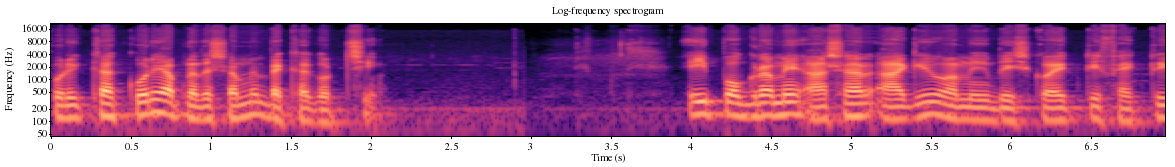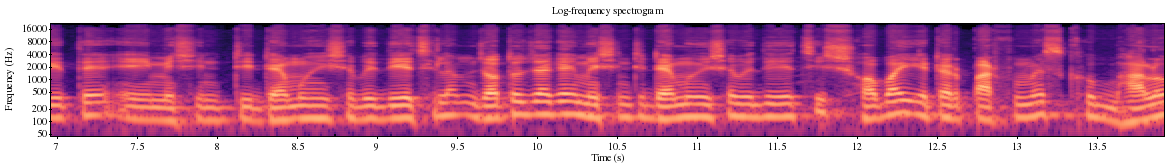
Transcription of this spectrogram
পরীক্ষা করে আপনাদের সামনে ব্যাখ্যা করছি। এই প্রোগ্রামে আসার আগেও আমি বেশ কয়েকটি ফ্যাক্টরিতে এই মেশিনটি ডেমো হিসেবে দিয়েছিলাম। যত জায়গায় মেশিনটি ডেমো হিসেবে দিয়েছি, সবাই এটার পারফরমেন্স খুব ভালো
